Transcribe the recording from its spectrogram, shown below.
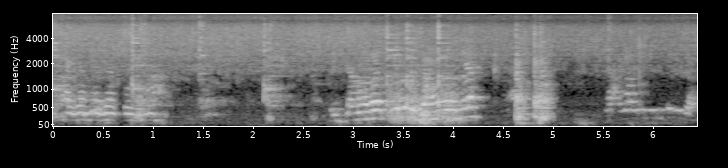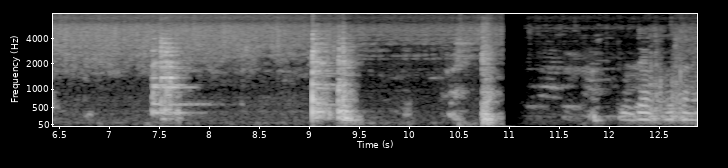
ভাজা ভাজা করব। তো দেখো এখানে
